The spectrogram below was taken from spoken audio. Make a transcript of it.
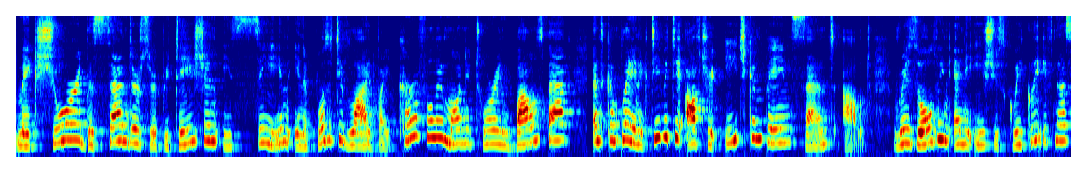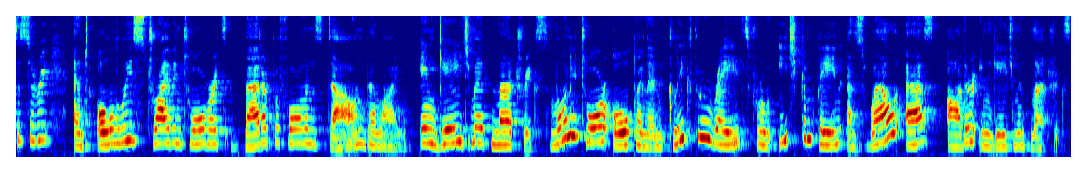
Make sure the sender's reputation is seen in a positive light by carefully monitoring bounce back and complaint activity after each campaign sent out, resolving any issues quickly if necessary, and always striving towards better performance down the line. Engagement metrics monitor open and click through rates from each campaign as well as other engagement metrics.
